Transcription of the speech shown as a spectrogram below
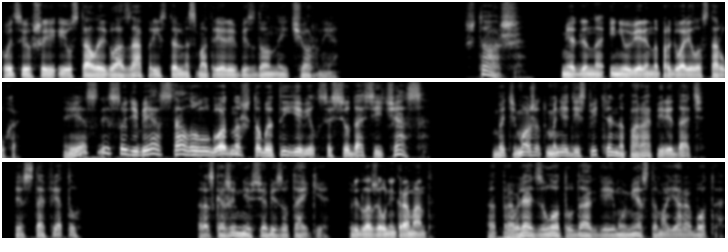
Выцвевшие и усталые глаза пристально смотрели в бездонные черные. — Что ж, медленно и неуверенно проговорила старуха. Если судьбе стало угодно, чтобы ты явился сюда сейчас, быть может, мне действительно пора передать эстафету. Расскажи мне все без утайки, предложил некромант. Отправлять зло туда, где ему место, моя работа.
